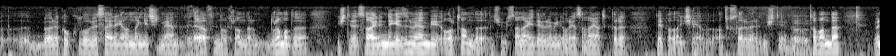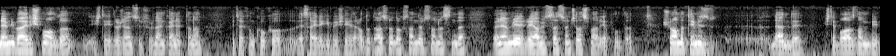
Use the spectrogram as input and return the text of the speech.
böyle kokulu vesaire yanından geçilmeyen, etrafında oturanların duramadığı, işte sahilinde gezilmeyen bir ortamdı. Çünkü sanayi devrimiyle oraya sanayi atıkları depola şey atık suları verilmişti ve Hı hı. o tabanda önemli bir ayrışma oldu. İşte hidrojen sülfürden kaynaklanan bir takım koku vesaire gibi şeyler oldu. Daha sonra 94 sonrasında önemli rehabilitasyon çalışmaları yapıldı. Şu anda temiz dendi. İşte boğazdan bir,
